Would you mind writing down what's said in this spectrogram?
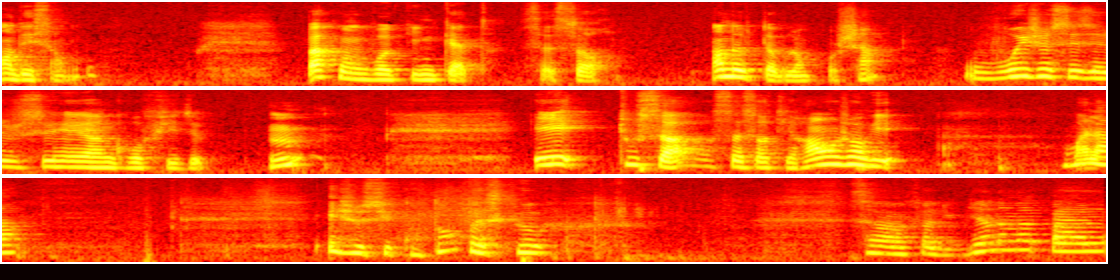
en décembre. Par contre, Walking Cat, ça sort en octobre l'an prochain. Oui, je sais, je suis un gros fils de Hmm. Et tout ça, ça sortira en janvier. Voilà. Et je suis contente parce que ça va me faire du bien dans ma palle.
